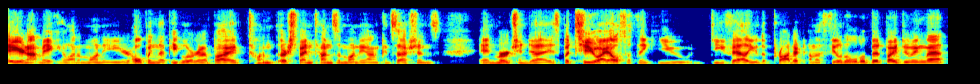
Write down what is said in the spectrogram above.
a you're not making a lot of money. You're hoping that people are going to buy ton or spend tons of money on concessions and merchandise. But two, I also think you devalue the product on the field a little bit by doing that,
